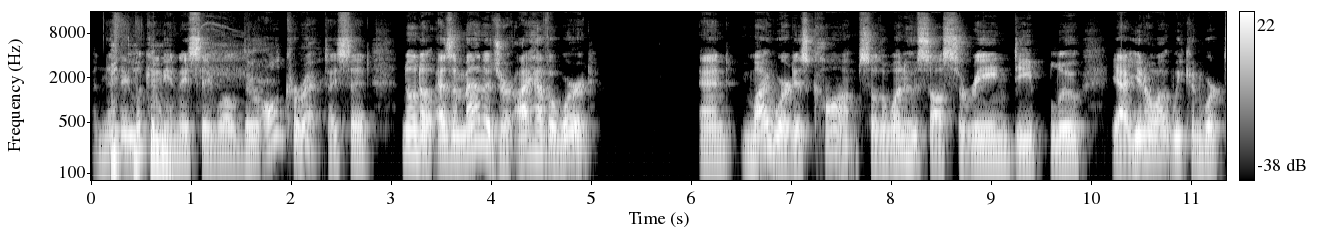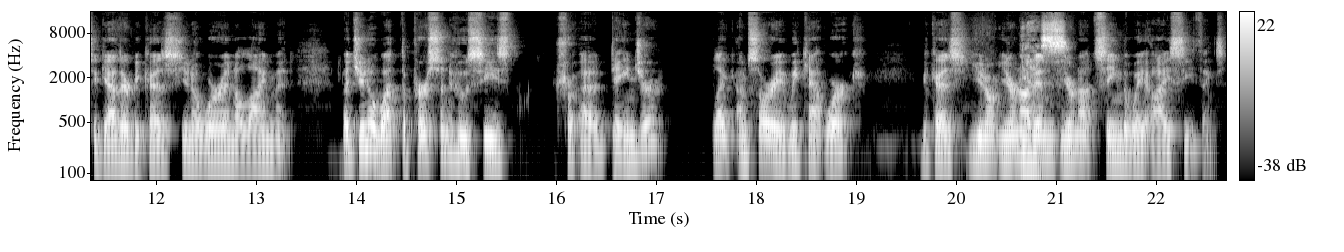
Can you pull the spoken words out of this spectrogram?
And then they look at me and they say, Well, they're all correct. I said, No, no, as a manager, I have a word. And my word is calm. So the one who saw serene, deep blue, yeah, you know what? We can work together because, you know, we're in alignment. But you know what? The person who sees tr- uh, danger, like, I'm sorry, we can't work because you don't, you're not yes. in, you're not seeing the way I see things.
